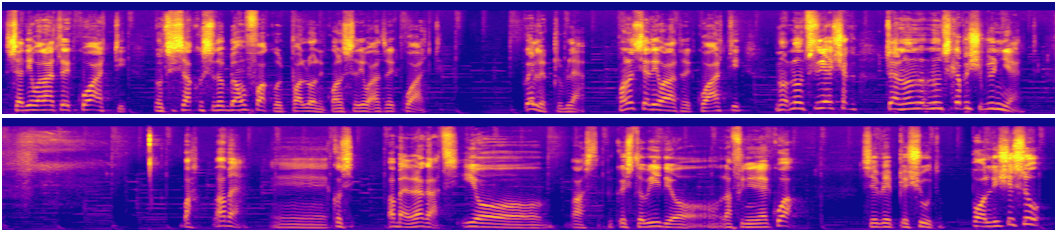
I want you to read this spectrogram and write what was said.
Se arriva alla tre quarti, non si sa cosa dobbiamo fare col pallone quando si arriva alla tre quarti. Quello è il problema. Quando si arriva alla tre quarti, non, non si riesce a, cioè non, non, si capisce più niente. Bah, vabbè, eh, così. Va bene ragazzi, io basta, per questo video la finirei qua. Se vi è piaciuto, pollice su.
